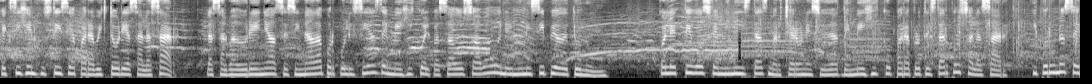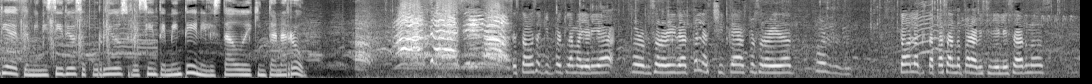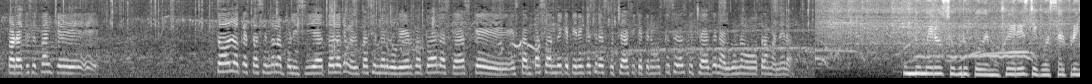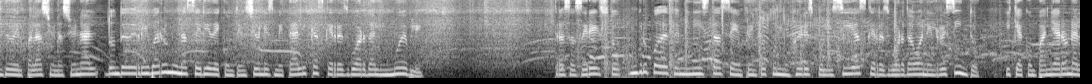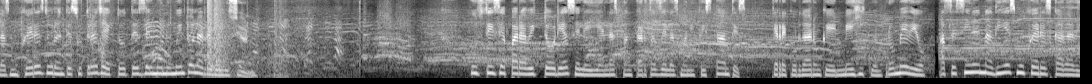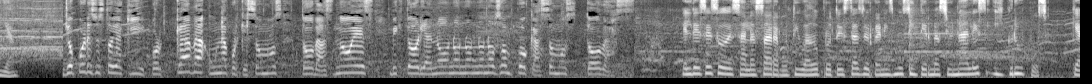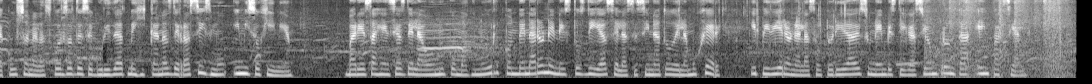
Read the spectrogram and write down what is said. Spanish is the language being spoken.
Exigen justicia para Victoria Salazar, la salvadoreña asesinada por policías de México el pasado sábado en el municipio de Tulum. Colectivos feministas marcharon en Ciudad de México para protestar por Salazar y por una serie de feminicidios ocurridos recientemente en el estado de Quintana Roo. Estamos aquí pues la mayoría por solidaridad con las chicas, por solidaridad por todo lo que está pasando para visibilizarnos, para que sepan que todo lo que está haciendo la policía, todo lo que nos está haciendo el gobierno, todas las cosas que están pasando y que tienen que ser escuchadas y que tenemos que ser escuchadas de alguna u otra manera. Un numeroso grupo de mujeres llegó hasta el frente del Palacio Nacional, donde derribaron una serie de contenciones metálicas que resguarda el inmueble. Tras hacer esto, un grupo de feministas se enfrentó con mujeres policías que resguardaban el recinto y que acompañaron a las mujeres durante su trayecto desde el Monumento a la Revolución. Justicia para Victoria se leía en las pancartas de las manifestantes, que recordaron que en México en promedio asesinan a 10 mujeres cada día. Yo por eso estoy aquí, por cada una, porque somos todas. No es Victoria, no, no, no, no, no son pocas, somos todas. El deceso de Salazar ha motivado protestas de organismos internacionales y grupos que acusan a las fuerzas de seguridad mexicanas de racismo y misoginia. Varias agencias de la ONU como ACNUR condenaron en estos días el asesinato de la mujer y pidieron a las autoridades una investigación pronta e imparcial.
